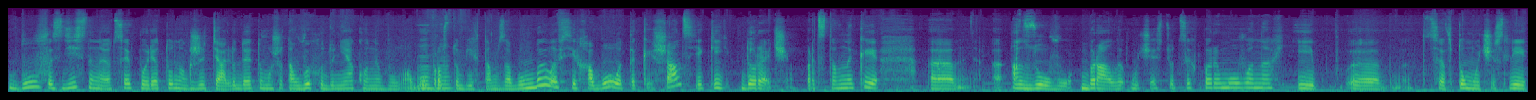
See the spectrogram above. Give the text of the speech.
був здійснений цей порятунок життя людей, тому що там виходу ніякого не було, або просто б їх там забомбили всіх, або от такий шанс, який, до речі, представники е, Азову брали участь у цих перемовинах, і е, це в тому числі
